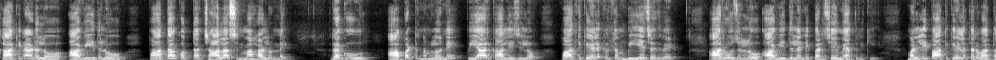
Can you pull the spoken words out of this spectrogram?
కాకినాడలో ఆ వీధిలో పాత కొత్త చాలా సినిమా హాళ్ళు ఉన్నాయి రఘు ఆ పట్టణంలోనే పిఆర్ కాలేజీలో పాతికేళ్ళ క్రితం బీఏ చదివాడు. ఆ రోజుల్లో ఆ వీధులన్నీ పరిచయమే అతనికి. మళ్ళీ పాతికేళ్ళ తర్వాత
